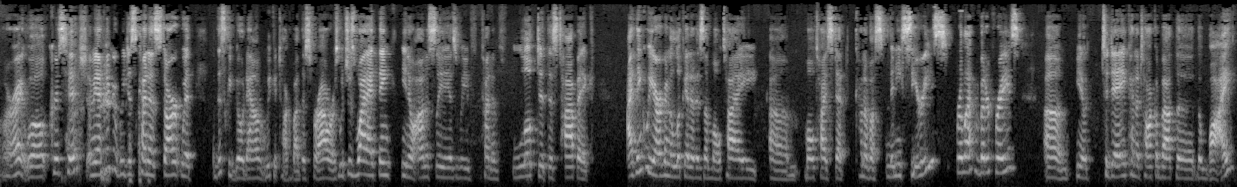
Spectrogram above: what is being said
All right. Well, Chris Hitch, I mean, I figured we just kind of start with this could go down. We could talk about this for hours, which is why I think, you know, honestly, as we've kind of looked at this topic, I think we are going to look at it as a multi, um, multi-step kind of a mini series, for lack of a better phrase. Um, you know, today kind of talk about the, the why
